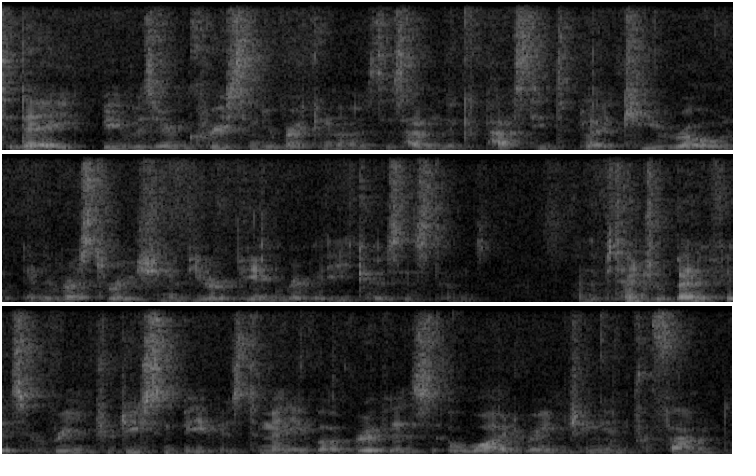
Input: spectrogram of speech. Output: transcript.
Today, beavers are increasingly recognised as having the capacity to play a key role in the restoration of European river ecosystems, and the potential benefits of reintroducing beavers to many of our rivers are wide-ranging and profound.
